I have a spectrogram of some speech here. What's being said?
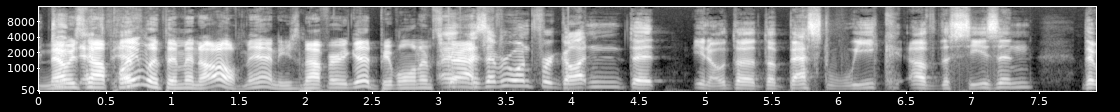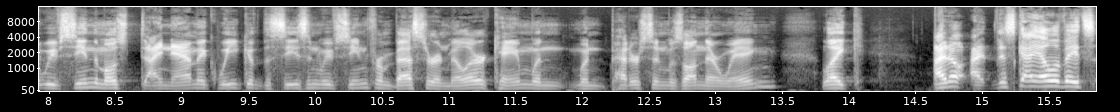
Now Dude, he's not have- playing with him, and oh man, he's not very good. People want him uh, scratched. Has everyone forgotten that you know the the best week of the season that we've seen, the most dynamic week of the season we've seen from Boeser and Miller came when when Pettersson was on their wing? Like. I don't. I, this guy elevates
